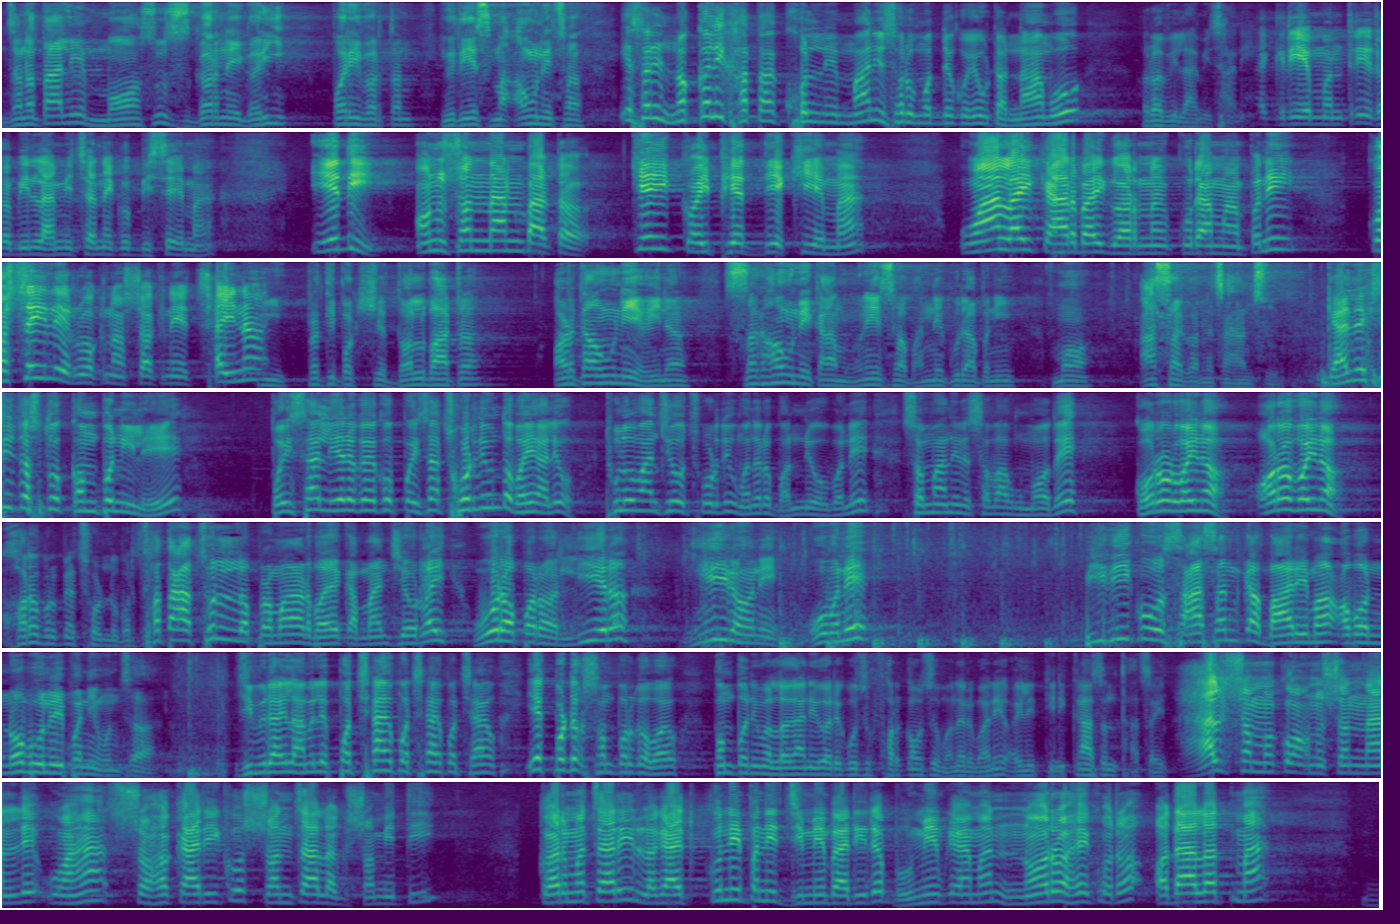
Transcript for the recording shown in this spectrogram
जनताले महसुस गर्ने गरी परिवर्तन यो देशमा आउनेछ। यसरी नक्कली खाता खोल्ने मानिसहरूमध्येको एउटा नाम हो रवि लामिछाने। गृहमन्त्री रवि लामिछानेको विषयमा यदि अनुसन्धानबाट केही कैफियत देखिएमा उहाँलाई कारवाही गर्ने कुरामा पनि कसैले रोक्न सक्ने छैन। प्रतिपक्षीय दलबाट अड्काउने होइन सघाउने काम हुनेछ भन्ने कुरा पनि म आशा गर्न चाहन्छु। ग्यालेक्सी जस्तो कम्पनीले पैसा लिएर गएको पैसा छोडिदिउँ नि त भइहाल्यो। ठुलो मान्छे हो छोडिदिउँ भनेर भन्ने हो भने सम्माननीय सभामुख महोदय करोड होइन अरब होइन खरब रुपियाँ छोड्नुपर्छ। छताछुल्ल प्रमाण भएका मान्छेहरूलाई वरपर लिएर हिँडिरहने हो भने विधिको शासनका बारेमा अब नबोले पनि हुन्छ। जीवी राईलाई हामीले पछ्यायो पछ्यायो पछ्यायो। एकपटक सम्पर्क भयो कम्पनीमा लगानी गरेको छु फर्काउँछु भनेर भने अहिले तिनी कहाँ छन् थाहा छैन। हालसम्मको अनुसन्धानले उहाँ सहकारीको सञ्चालक समिति कर्मचारी लगायत कुनै पनि जिम्मेवारी र भूमिकामा नरहेको र अदालतमा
